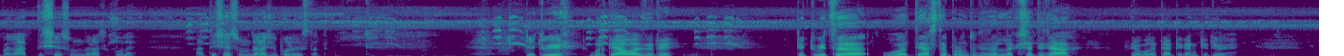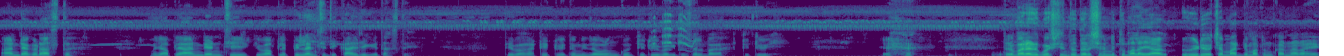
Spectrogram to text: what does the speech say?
बघा अतिशय सुंदर असं फुल आहे. अतिशय सुंदर अशी फुलं दिसतात. टिटवीवरती आवाज देते. टिटवीचं वरती असतं परंतु तिचं लक्ष तिच्या ते बघा त्या ठिकाणी टिटवी आहे. अंड्याकडं असतं. म्हणजे आपल्या अंड्यांची किंवा आपल्या पिल्लांची ती काळजी घेत असते. ती बघा टिटवी. तुम्ही जवळून कोण टिटवी बघितली असेल बघा टिटवी. तर बऱ्याच गोष्टींचं दर्शन मी तुम्हाला या व्हिडिओच्या माध्यमातून करणार आहे.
